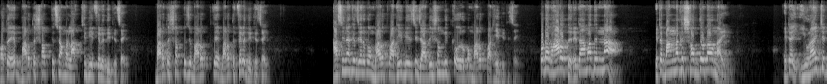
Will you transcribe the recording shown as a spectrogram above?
অতএব ভারতের সবকিছু আমরা লাথি দিয়ে ফেলে দিতে চাই। ভারতের সবকিছু ভারতকে, ভারতে ফেলে দিতে চাই। হাসিনাকে যেরকম ভারত পাঠিয়ে দিয়েছে, জাতীয় সঙ্গীতকে ওরকম ভারত পাঠিয়ে দিতে চাই। ওটা ভারতের, এটা আমাদের না। এটা বাংলাদেশ শব্দটাও নাই। এটা ইউনাইটেড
